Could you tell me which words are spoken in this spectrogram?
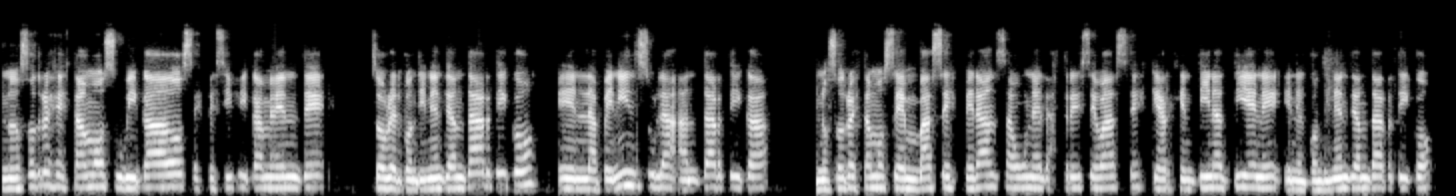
Nosotros estamos ubicados específicamente sobre el continente antártico, en la península antártica nosotros estamos en Base Esperanza, una de las 13 bases que Argentina tiene en el continente antártico.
